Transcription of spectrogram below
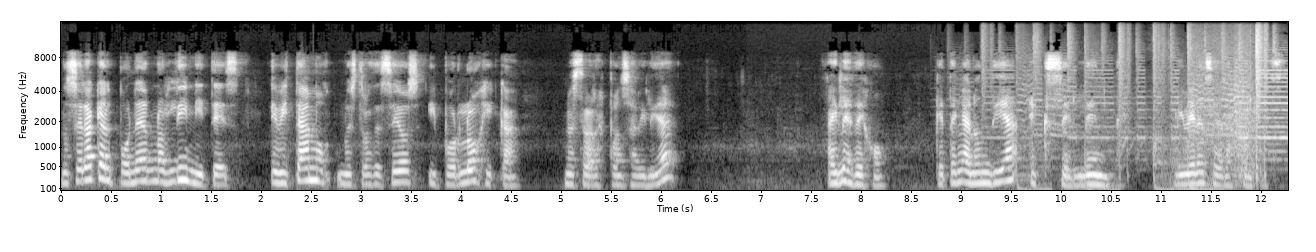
¿No será que al ponernos límites evitamos nuestros deseos y por lógica nuestra responsabilidad? Ahí les dejo. Que tengan un día excelente. Libérense de las culpas.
